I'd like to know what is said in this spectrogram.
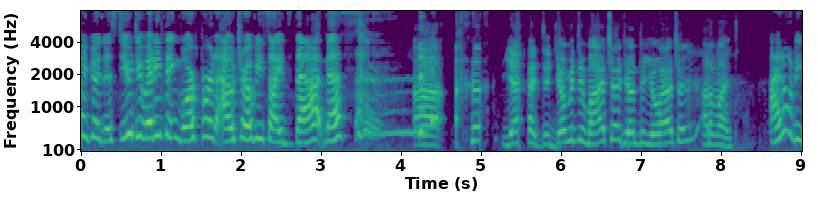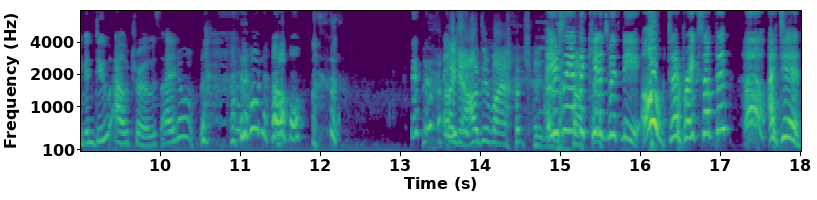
my goodness. Do you do anything more for an outro besides that mess? uh, yeah. Do, you want me to do my outro? Do you want to do your outro? I don't mind. I don't even do outros. I don't I don't know. I Okay, usually- I'll do my outro. I usually have the kids with me. Oh, did I break something? I did.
